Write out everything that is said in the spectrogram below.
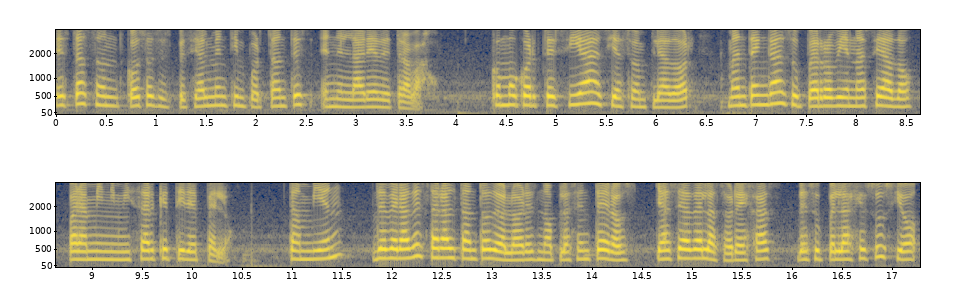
estas son cosas especialmente importantes en el área de trabajo. Como cortesía hacia su empleador, mantenga a su perro bien aseado para minimizar que tire pelo. También deberá de estar al tanto de olores no placenteros, ya sea de las orejas, de su pelaje sucio,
